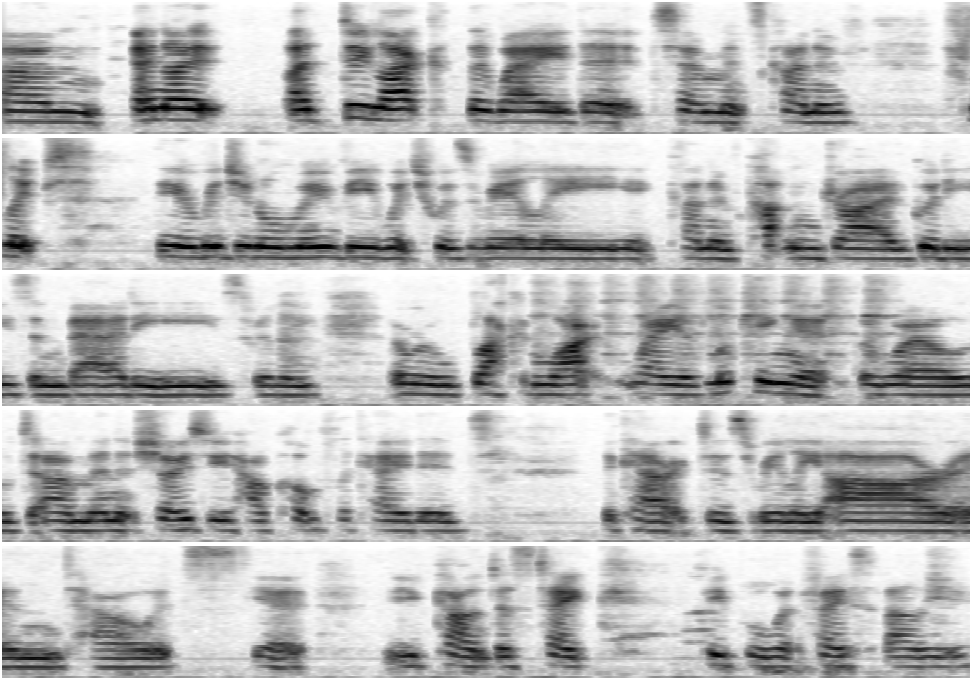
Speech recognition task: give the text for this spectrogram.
Um, and I I do like the way that um, it's kind of flipped the original movie, which was really kind of cut and dried goodies and baddies, really a real black and white way of looking at the world. Um, and it shows you how complicated the characters really are and how it's, yeah, you can't just take people at face value.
